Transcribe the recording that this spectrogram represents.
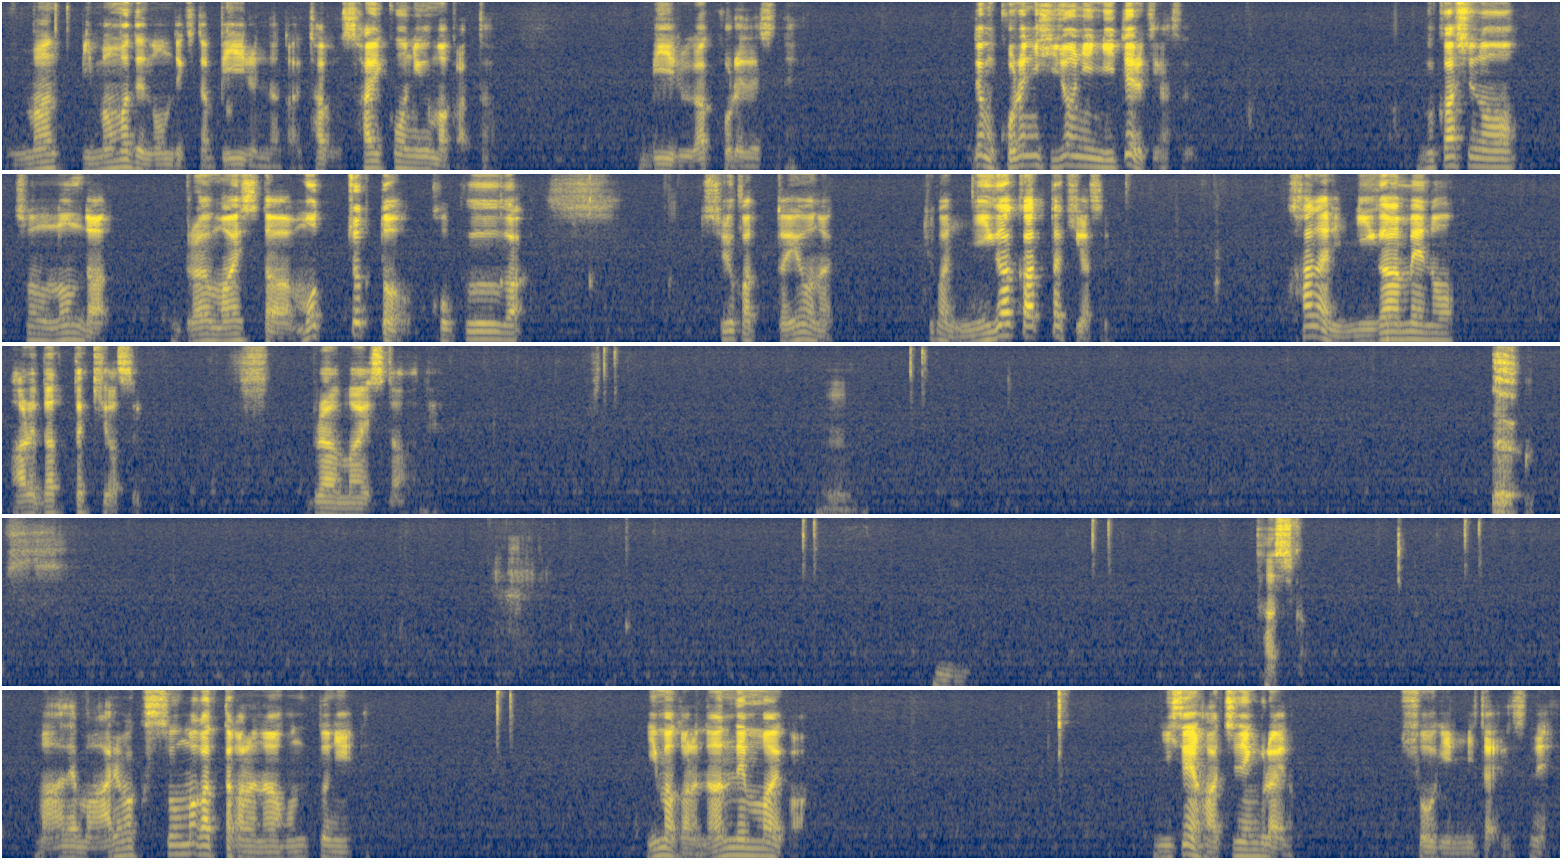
今、今まで飲んできたビールの中で多分最高にうまかったビールがこれですね。でもこれに非常に似てる気がする。昔の、その飲んだブラウマイスターはもうちょっとコクが強かったような、ていうか苦かった気がする。かなり苦めのあれだった気がする。ブラウンマイスターはね。うん。うん。確か。まあでもあれはクソうまかったからな、本当に。今から何年前か。2008年ぐらいの商品みたいですね。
